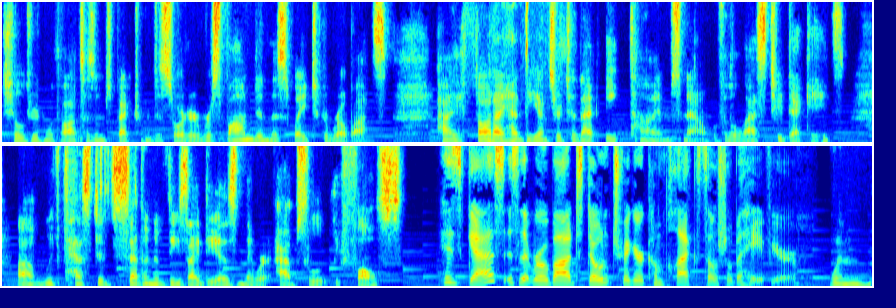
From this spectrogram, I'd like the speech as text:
children with autism spectrum disorder respond in this way to robots? I thought I had the answer to that eight times now over the last two decades. Um, we've tested seven of these ideas and they were absolutely false. His guess is that robots don't trigger complex social behavior. When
